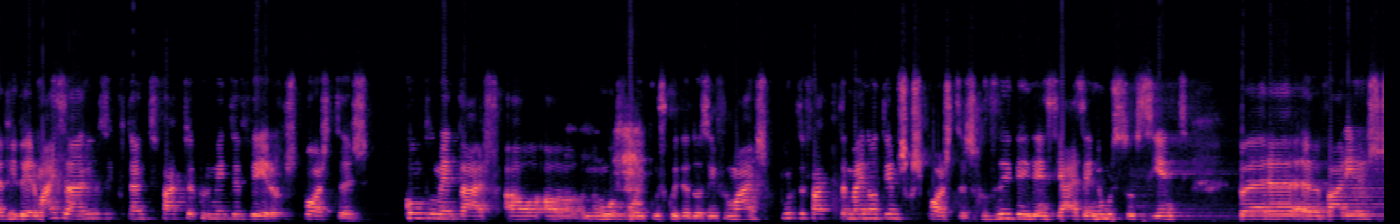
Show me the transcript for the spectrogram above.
a viver mais anos e, portanto, de facto, é permite haver respostas complementares ao, ao, no apoio com os cuidadores informais, porque de facto também não temos respostas residenciais em número suficiente para várias,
